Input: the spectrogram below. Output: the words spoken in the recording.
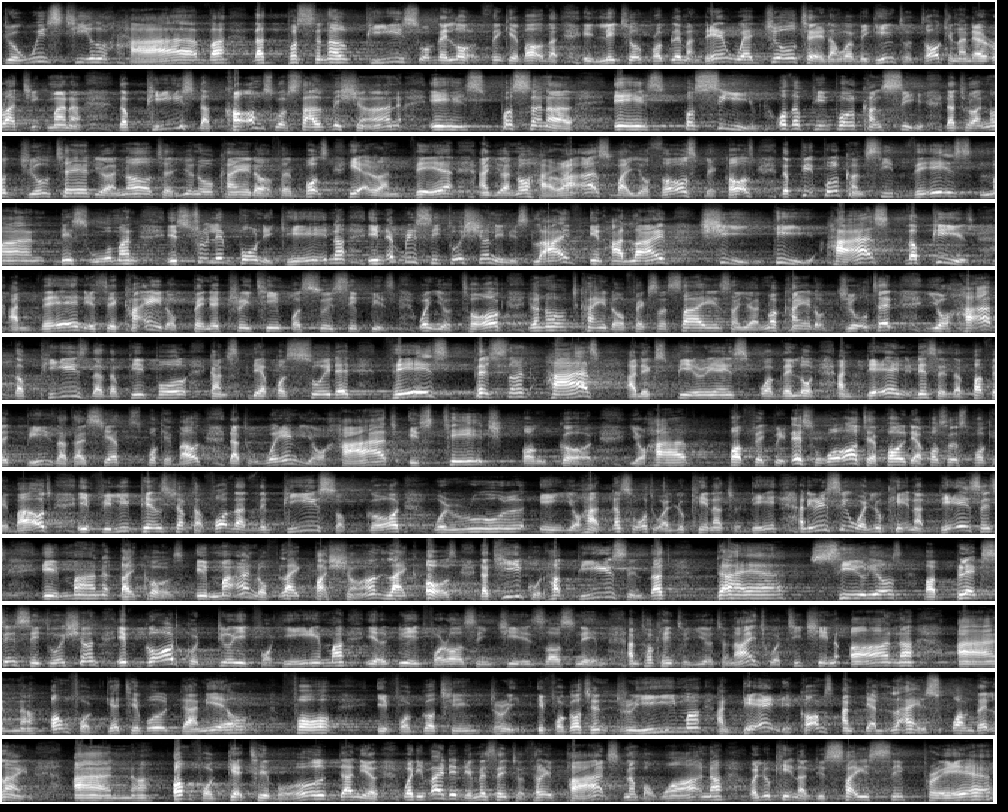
do we still have uh, that personal peace of the Lord? Think about that, a little problem, and then we're jolted and we begin to talk in an erratic manner. The peace that comes with salvation is personal is perceived. Other people can see that you are not jilted, you are not, uh, you know, kind of uh, buzz here and there, and you are not harassed by your thoughts because the people can see this man, this woman is truly born again in every situation in his life, in her life, she, he has the peace. And then it's a kind of penetrating, persuasive peace. When you talk, you're not kind of exercise and you're not kind of jolted. You have the peace that the people can, they are persuaded this person has an experience with the Lord. And then this is the perfect peace that I spoke about, that when your heart is staged on God, you have perfect. This is what Paul the apostle spoke about in Philippians chapter 4, that the peace of God will rule in your heart. That's what we're looking at today. And the reason we're looking at this is a man like us, a man of like passion like us, that he could have peace in that dire serious, perplexing situation, if God could do it for him, he'll do it for us in Jesus' name. I'm talking to you tonight. We're teaching on an unforgettable Daniel for a forgotten dream. A forgotten dream, and then it comes and there lies on the line and unforgettable Daniel. We divided the message to three parts. Number one, we're looking at decisive prayer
